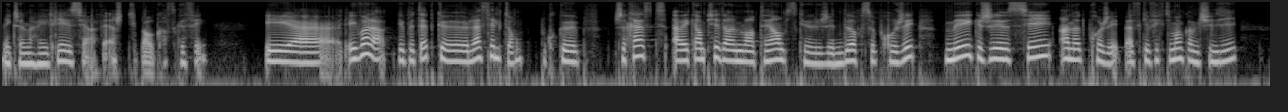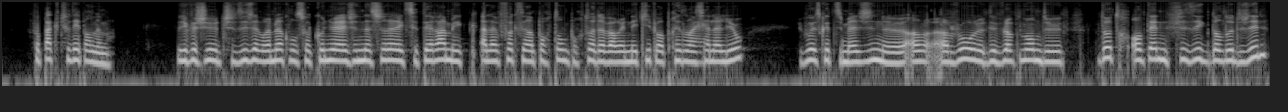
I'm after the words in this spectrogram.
mais que j'aimerais réussir à faire. Je ne dis pas encore ce que c'est. Et, euh, et, voilà. Et peut-être que là, c'est le temps pour que je reste avec un pied dans le 21 parce que j'adore ce projet, mais que j'ai aussi un autre projet. Parce qu'effectivement, comme tu dis, faut pas que tout dépende de moi. Je, tu dis, j'aimerais bien qu'on soit connu à l'échelle nationale, etc. Mais à la fois que c'est important pour toi d'avoir une équipe en présentiel à Lyon, du coup, est-ce que tu imagines euh, un, jour le développement d'autres antennes physiques dans d'autres villes?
